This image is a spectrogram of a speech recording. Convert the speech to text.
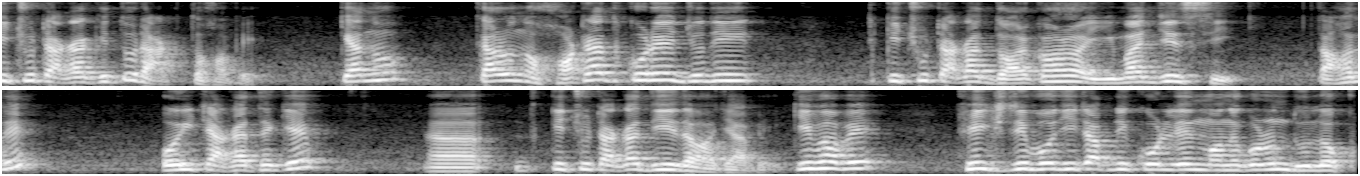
কিছু টাকা কিন্তু রাখতে হবে। কেন? কারণ হঠাৎ করে যদি কিছু টাকার দরকার হয় ইমার্জেন্সি তাহলে ওই টাকা থেকে কিছু টাকা দিয়ে দেওয়া যাবে। কীভাবে? ফিক্সড ডিপোজিট আপনি করলেন, মনে করুন দু লক্ষ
